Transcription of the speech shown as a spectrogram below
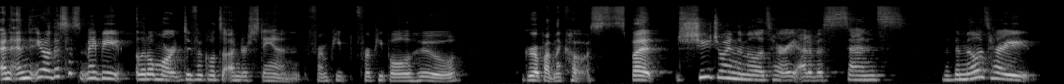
and and you know this is maybe a little more difficult to understand from people for people who grew up on the coasts but she joined the military out of a sense that the military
